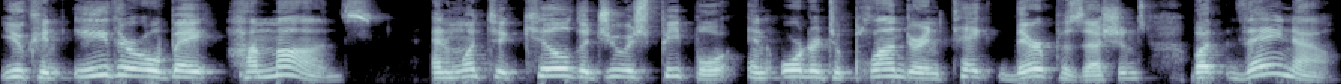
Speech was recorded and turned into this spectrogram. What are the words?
You can either obey Haman's and want to kill the Jewish people in order to plunder and take their possessions, but they now,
